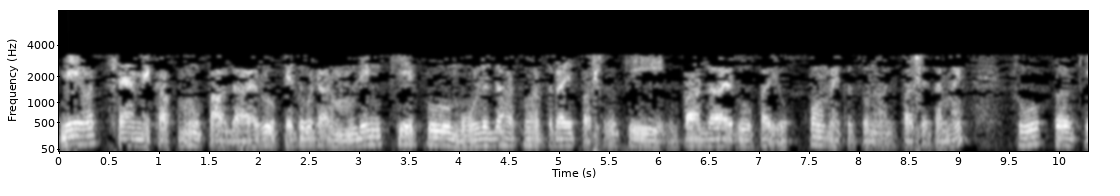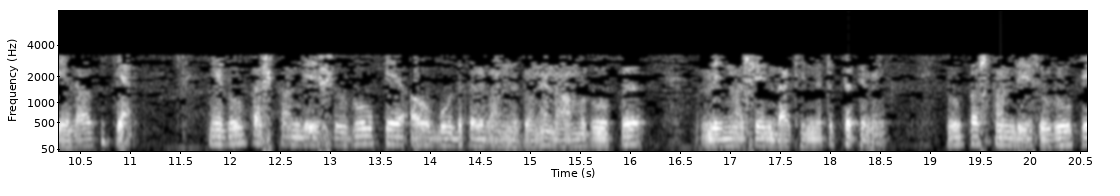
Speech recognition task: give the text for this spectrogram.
මේවත් සෑම එකක්ම උපාදාය රූප. එතකොට අර මුලින් කියපු මූල ධාතු හතරයි පසුකී උපාදාය රූපයි ඔක්කොම එකතු වුණාට පස්සේ තමයි රූප කියලා කියන්නේ. මේ රූපස්කන්ධයේ ස්වરૂපය අවබෝධ කරගන්නට ඕන නාම රූප වෙන වශයෙන් දකින්නට ප්‍රථමයි. රූපස්කන්ධයේ ස්වરૂපය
